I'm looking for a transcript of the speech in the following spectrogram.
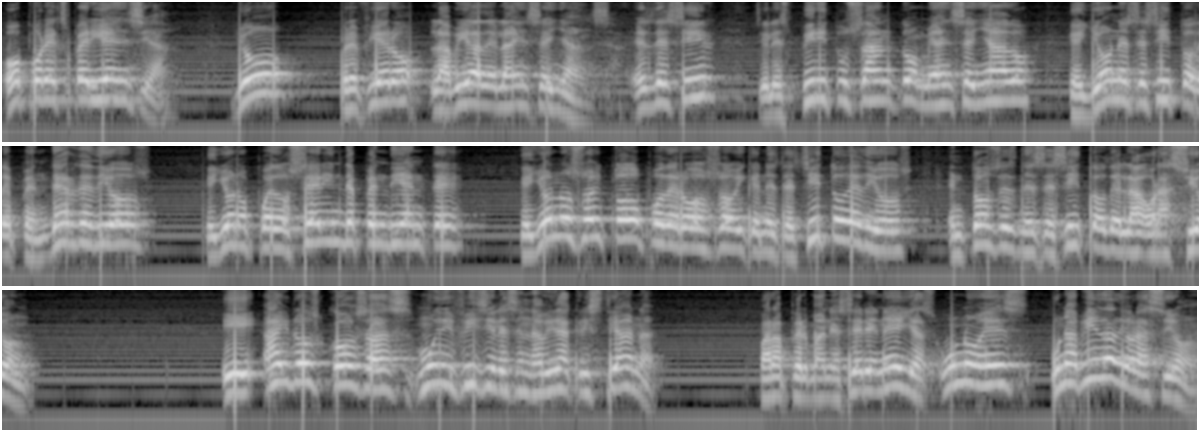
o por experiencia. Yo prefiero la vía de la enseñanza, es decir, si el Espíritu Santo me ha enseñado que yo necesito depender de Dios, que yo no puedo ser independiente, que yo no soy todopoderoso y que necesito de Dios, entonces necesito de la oración. Y hay dos cosas muy difíciles en la vida cristiana para permanecer en ellas. Uno es una vida de oración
